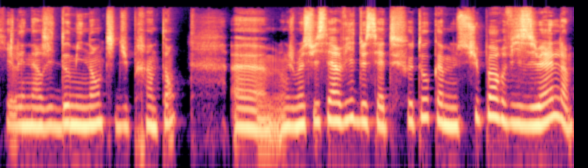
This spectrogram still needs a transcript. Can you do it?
qui est l'énergie dominante du printemps. Euh, je me suis servi de cette photo comme support visuel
